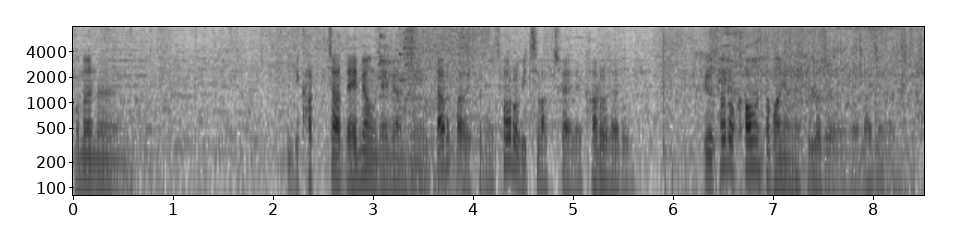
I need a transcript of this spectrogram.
보면은 이게 각자 네 명 네 명이 따로따로 있거든. 서로 위치 맞춰야 돼. 가로 세로. 그리고 서로 카운터 방향을 불러줘요. 마지막에.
